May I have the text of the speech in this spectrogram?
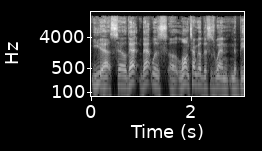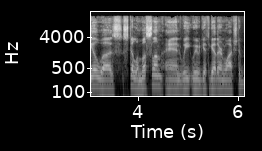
Yeah, so that that was a long time ago. This is when Nabeel was still a Muslim, and we, we would get together and watch de-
